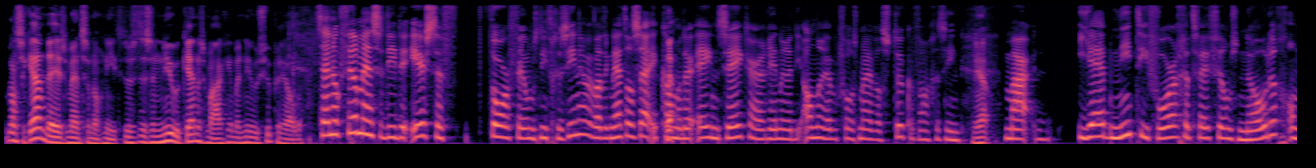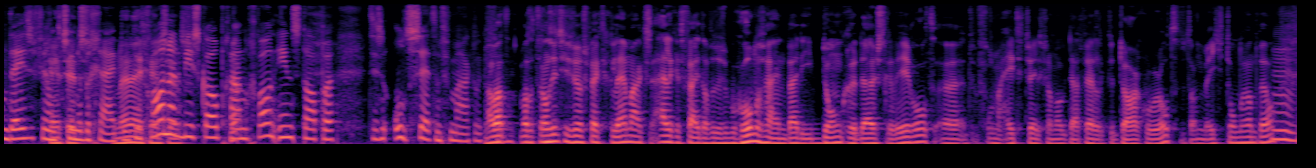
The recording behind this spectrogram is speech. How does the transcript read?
Want ze kennen deze mensen nog niet. Dus het is een nieuwe kennismaking met nieuwe superhelden. Er zijn ook veel mensen die de eerste Thor-films niet gezien hebben. Wat ik net al zei, ik kan Ja. me er één zeker herinneren. Die andere heb ik volgens mij wel stukken van gezien. Ja. Maar je hebt niet die vorige twee films nodig om deze film Geen te kunnen begrijpen. Nee, je kunt gewoon naar de bioscoop gaan, gewoon instappen. Het is een ontzettend vermakelijk Maar film. wat, wat de transitie zo spectaculair maakt, is eigenlijk het feit dat we dus begonnen zijn bij die donkere, duistere wereld. Eh, volgens mij heet de tweede film ook daadwerkelijk The Dark World. Dat is dan een beetje het onderhand wel. Mm.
